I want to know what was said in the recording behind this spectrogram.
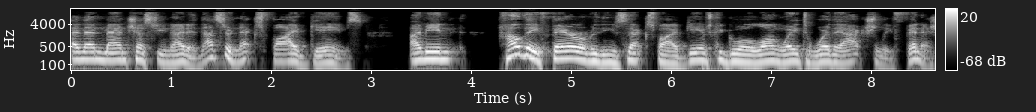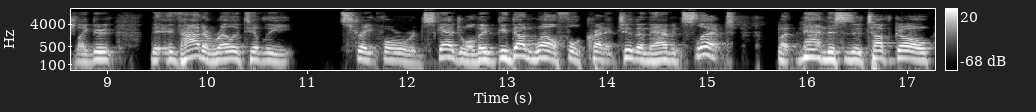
and then Manchester United. That's their next five games. I mean, how they fare over these next five games could go a long way to where they actually finish. Like they've had a relatively straightforward schedule. They've, they've done well, full credit to them. They haven't slipped, but man, this is a tough go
